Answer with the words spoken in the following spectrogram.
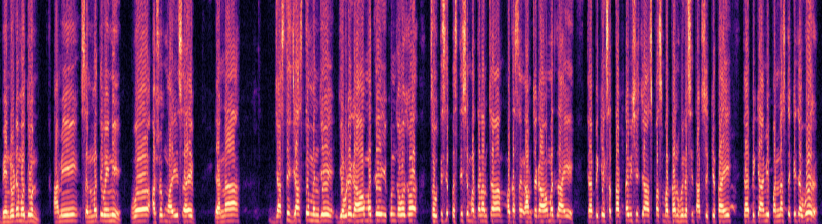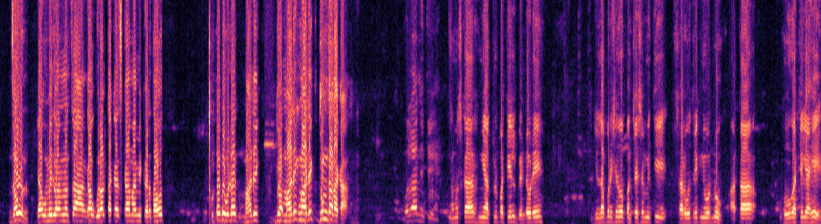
भेंडवडेमधून आम्ही सन्मती वहिनी व अशोक माळी साहेब यांना जास्तीत जास्त म्हणजे जेवढे गावामध्ये एकूण जवळजवळ चौतीस ते पस्तीसशे मतदान आमच्या मतदारसंघ आमच्या गावामधलं आहे त्यापैकी एक सत्ता अठ्ठावीसशेच्या आसपास मतदान होईल अशी दाट शक्यता आहे. त्यापैकी आम्ही पन्नास टक्केच्या वर जाऊन या उमेदवारांचा अंगाव गुलाल टाकायचं काम आम्ही करत आहोत. कुठं बी उडक महाडिक महाडिक महाडिक धूमधडाका. बोला निती नमस्कार मी अतुल पाटील भेंडवडे जिल्हा परिषद व पंचायत समिती सार्वत्रिक निवडणूक आता होऊ घातलेली आहे.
